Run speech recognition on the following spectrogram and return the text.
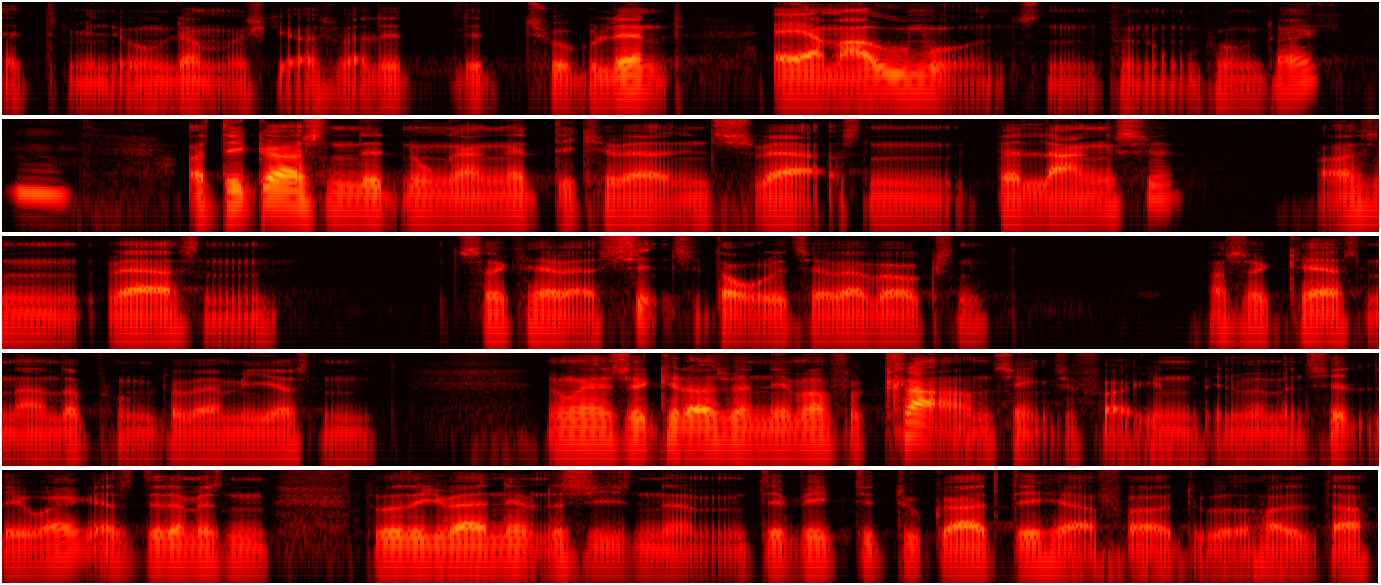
at min ungdom måske også var lidt, lidt turbulent, er jeg meget umoden sådan på nogle punkter, ikke? Mm. Og det gør sådan lidt nogle gange, at det kan være en svær sådan, balance, og sådan være sådan, så kan jeg være sindssygt dårlig til at være voksen. Og så kan jeg sådan andre punkter være mere sådan, nogle gange så kan det også være nemmere at forklare om ting til folk, end, end hvad man selv lever, ikke? Altså det der med sådan, du ved, det kan være nemt at sige sådan, det er vigtigt, du gør det her, for at du ved, holde dig,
